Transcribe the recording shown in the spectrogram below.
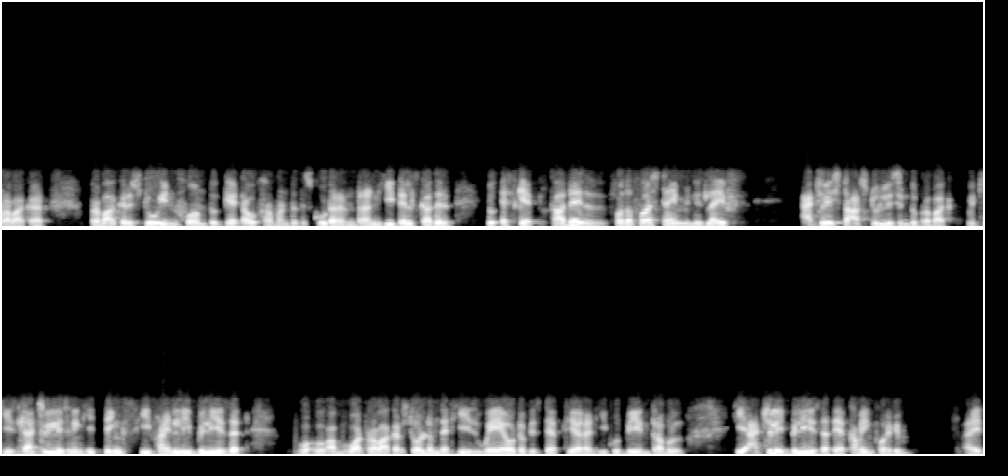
Prabhakar. Prabhakar is too informed to get out from under the scooter and run. He tells Kathir to escape. Kathir, for the first time in his life, actually starts to listen to Prabhakar. Like he's actually listening. He thinks he finally believes that what Prabhakar has told him that he's way out of his depth here and he could be in trouble. He actually believes that they're coming for him, right?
